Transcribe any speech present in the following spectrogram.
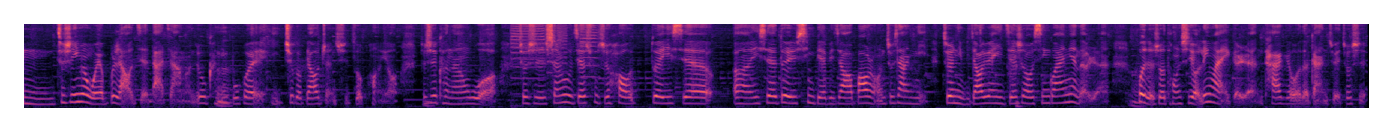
嗯，就是因为我也不了解大家嘛，就肯定不会以这个标准去做朋友。就是可能我就是深入接触之后，对一些。呃，一些对于性别比较包容，就像你，就是你比较愿意接受新观念的人，或者说同时有另外一个人，他给我的感觉就是，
